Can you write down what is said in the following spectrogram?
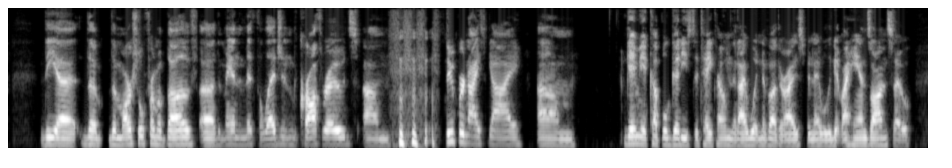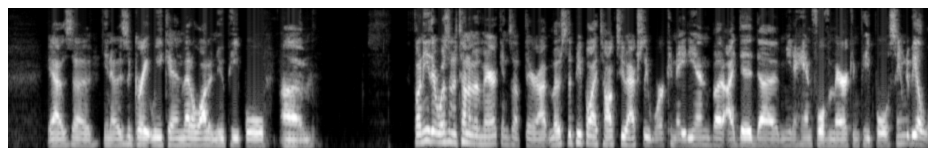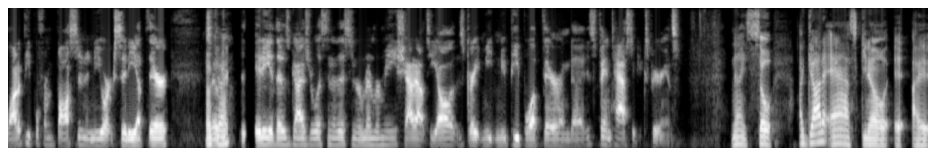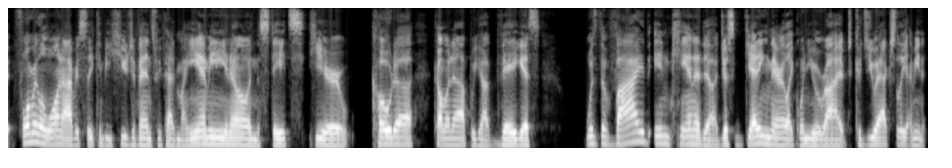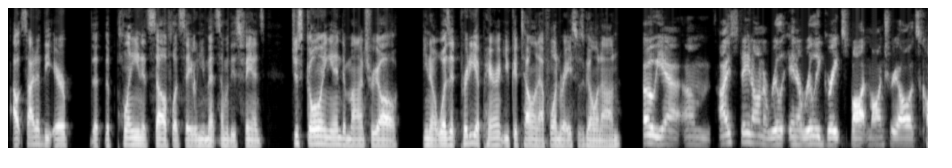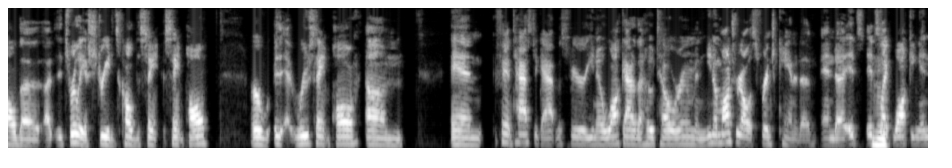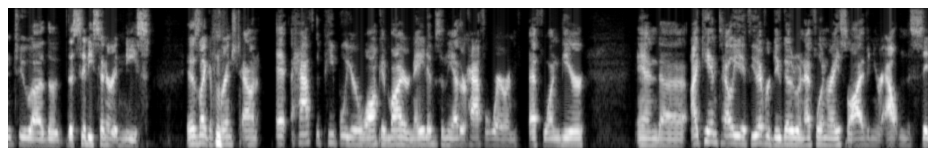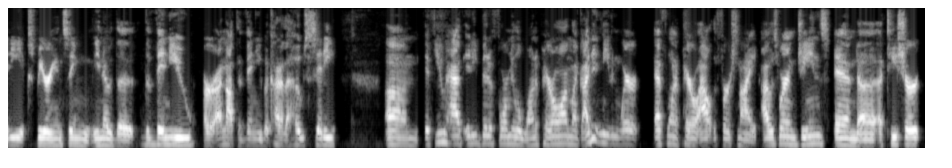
the uh, the the marshal from above, uh, the man, the myth, the legend, the Crothroads. Um, super nice guy. Um, gave me a couple goodies to take home that I wouldn't have otherwise been able to get my hands on. So yeah, it was a uh, you know it was a great weekend. Met a lot of new people. Um, funny there wasn't a ton of Americans up there. I, most of the people I talked to actually were Canadian, but I did uh, meet a handful of American people. Seemed to be a lot of people from Boston and New York City up there. So okay. if any of those guys are listening to this and remember me, shout out to y'all. It was great meeting new people up there, and uh, it's a fantastic experience. Nice. So I gotta ask, you know, it, I Formula One obviously can be huge events. We've had Miami, you know, in the states here, COTA coming up. We got Vegas. Was the vibe in Canada just getting there? Like when you arrived, could you actually? I mean, outside of the air, the the plane itself. Let's say when you met some of these fans just going into Montreal, you know, was it pretty apparent you could tell an F1 race was going on? Oh yeah, um, I stayed on a really in a really great spot in Montreal. It's called a, a it's really a street. It's called the Saint Saint Paul or uh, Rue Saint Paul. Um, and fantastic atmosphere. You know, walk out of the hotel room, and you know Montreal is French Canada, and uh, it's it's mm-hmm. like walking into uh, the the city center at Nice. It was like a French town. Eh, half the people you're walking by are natives and the other half are wearing F1 gear. And uh, I can tell you, if you ever do go to an F1 race live and you're out in the city experiencing, you know, the the venue or uh, not the venue, but kind of the host city. Um, if you have any bit of Formula One apparel on, like I didn't even wear F1 apparel out the first night. I was wearing jeans and uh, a t-shirt.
